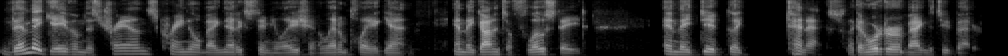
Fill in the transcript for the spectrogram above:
Then they gave them this transcranial magnetic stimulation and let them play again. And they got into flow state, and they did like 10x, like an order of magnitude better.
